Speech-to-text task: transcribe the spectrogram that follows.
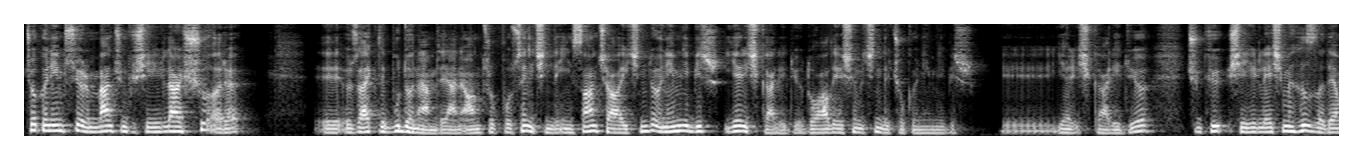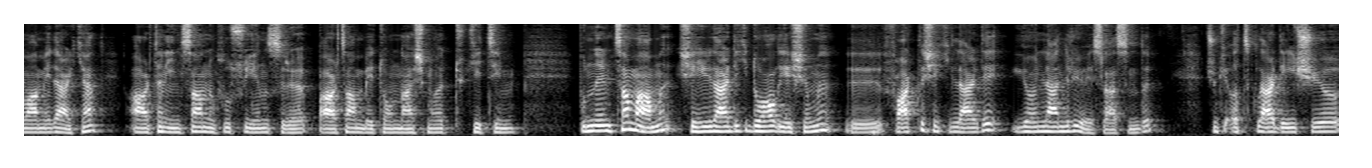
Çok önemsiyorum ben çünkü şehirler şu ara e, özellikle bu dönemde yani antroposen içinde insan çağı içinde önemli bir yer işgal ediyor. Doğal yaşam için de çok önemli bir e, yer işgal ediyor. Çünkü şehirleşme hızla devam ederken artan insan nüfusu yanı sıra artan betonlaşma, tüketim bunların tamamı şehirlerdeki doğal yaşamı e, farklı şekillerde yönlendiriyor esasında. Çünkü atıklar değişiyor,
